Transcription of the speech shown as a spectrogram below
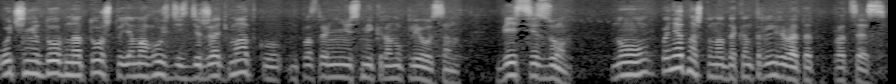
Очень удобно то, что я могу здесь держать матку по сравнению с микронуклеусом весь сезон. Ну, понятно, что надо контролировать этот процесс.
